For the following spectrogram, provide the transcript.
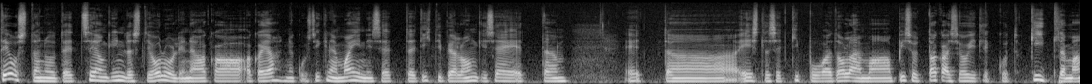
teostanud, et see on kindlasti oluline, aga, aga jah, nagu Signe mainis, et tihtipeale ongi see, et et eestlased kipuvad olema pisut tagasihoidlikud, kiitlema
